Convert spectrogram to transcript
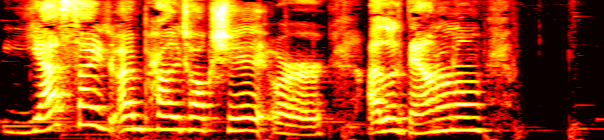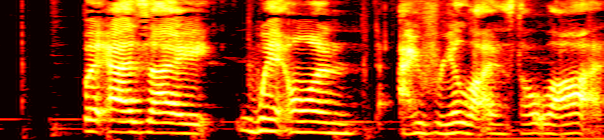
Yes, I, I'm probably talk shit or I look down on them, but as I went on, I realized a lot.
